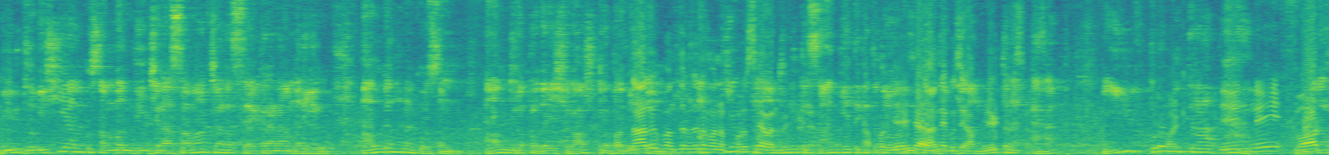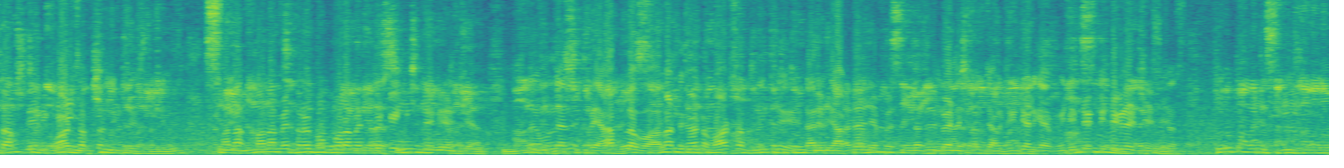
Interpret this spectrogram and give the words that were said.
వివిధ విషయాలకు సంబంధించిన సమాచార సేకరణ మరియు అవగాహన కోసం ఆంధ్రప్రదేశ్ రాష్ట్ర ప్రభుత్వం సాంకేతికతతో నూతన యాప్ ఈ దీన్ని వాట్సాప్ దీనికి వాట్సాప్. మన మన మిత్రకు పురమిత్రకి ఇంటిగ్రేట్ చేయాలి యాప్లో అలాంటి వాట్సాప్ నుంచి. చాలా చేసి పురపాలక సంఘాలలో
